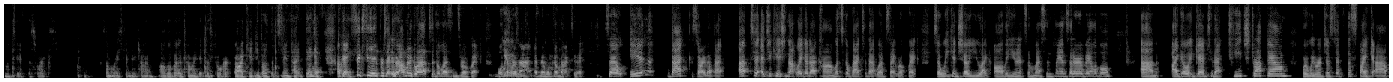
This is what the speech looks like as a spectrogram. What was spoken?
Let's see if this works. 'Cause I'm wasting your time. Although by the time I get this to work, oh, I can't do both at the same time. Dang it. Okay, 68%. Here, I'm gonna go out to the lessons real quick. We'll Yeah, cover that and then we'll come back to it. So in back, sorry about that, up to education.lego.com. Let's go back to that website real quick so we can show you like all the units and lesson plans that are available. Um, I go again to that teach dropdown where we were just at the Spike app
